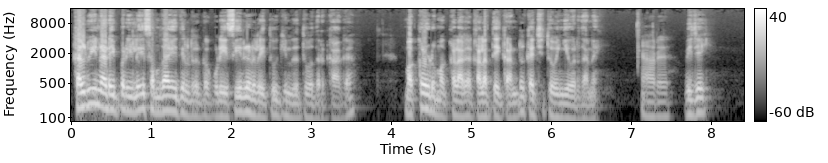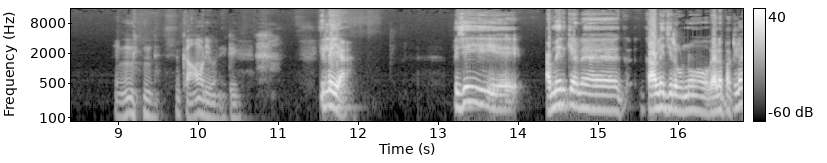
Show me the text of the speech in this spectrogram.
கல்வியின் அடிப்படையிலே சமுதாயத்தில் இருக்கக்கூடிய சீர்கேடுகளை தூக்கி நிறுத்துவதற்காக மக்களோடு மக்களாக களத்தை கண்டு கட்சி துவங்கியவர் தானே. யாரு? விஜய். காமெடி பண்ணிட்டு. இல்லையா? விஜய் அமெரிக்காவில் காலேஜில் ஒன்றும் வேலை பார்க்கல?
